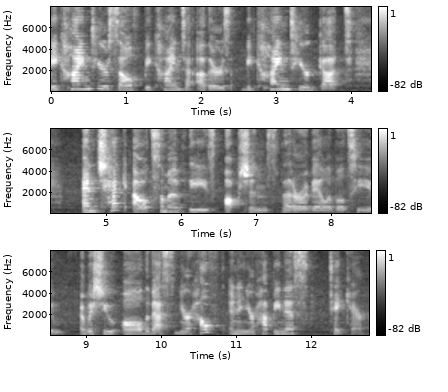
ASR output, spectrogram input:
Be kind to yourself, be kind to others, be kind to your gut, and check out some of these options that are available to you. I wish you all the best in your health and in your happiness. Take care.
